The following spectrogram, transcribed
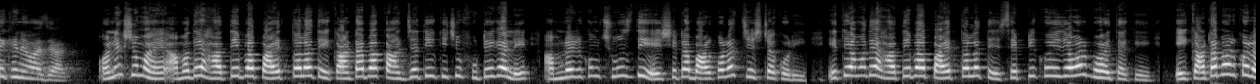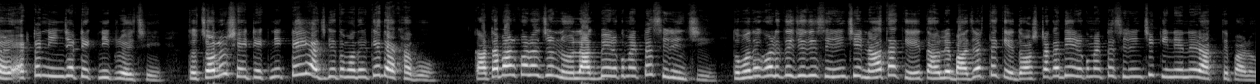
দেখে নেওয়া যাক। অনেক সময় আমাদের হাতে বা পায়ের তলাতে কাঁটা বা কাঁচ জাতীয় কিছু ফুটে গেলে আমরা এরকম ছুঁচ দিয়ে সেটা বার করার চেষ্টা করি। এতে আমাদের হাতে বা পায়ের তলাতে সেপটিক হয়ে যাওয়ার ভয় থাকে। এই কাঁটা বার করার একটা নিনজা টেকনিক রয়েছে। তো চলো সেই টেকনিকটাই আজকে তোমাদেরকে দেখাবো। কাটা বার করার জন্য লাগবে এরকম একটা সিরিঞ্চি। তোমাদের ঘরেতে যদি সিরিঞ্চি না থাকে, তাহলে বাজার থেকে দশ টাকা দিয়ে এরকম একটা সিরিঞ্চি কিনে এনে রাখতে পারো।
